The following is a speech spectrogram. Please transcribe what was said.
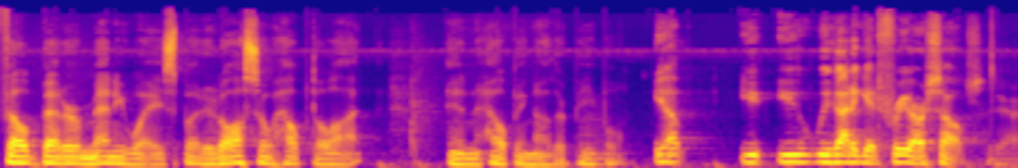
felt better in many ways, but it also helped a lot in helping other people. Yep. You you we got to get free ourselves. Yeah.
